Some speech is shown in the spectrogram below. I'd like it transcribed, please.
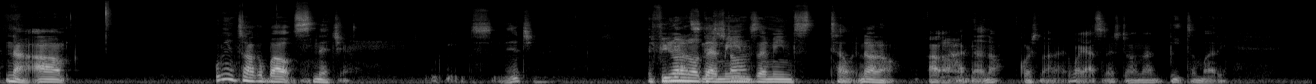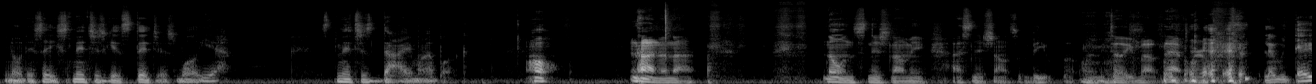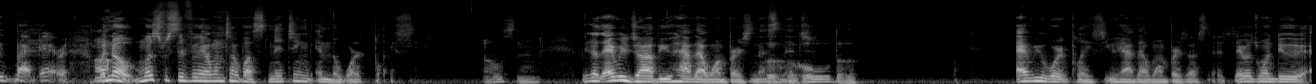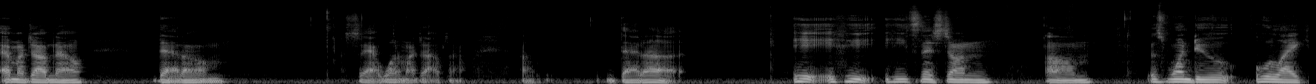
Nah, um, we're gonna talk about snitching. Snitching. If you, You don't know what that snitched on? means, that means telling. No, no, I, I, Oh. no, no. Of course not. If I got snitched on, I'd beat somebody. You know they say snitches get stitches. Well, yeah, snitches die in my book. Oh, no, no, no. No one snitched on me. I snitched on some people. Let me tell you about that, bro. Let me tell you about that. Oh. But no, more specifically, I want to talk about snitching in the workplace. oh snap! Because every job you have that one person that Uh, snitch. Hold up. every workplace you have that one person that snitch. There was one dude at my job now that um say at one of my jobs now. That uh he he he snitched on um this one dude who like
